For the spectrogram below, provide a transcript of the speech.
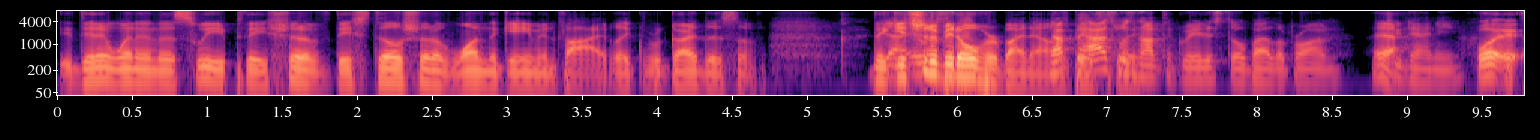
didn't win in the sweep, they should have they still should have won the game in five. Like regardless of, like Yeah, it it should have been over by now. That pass was not the greatest though by LeBron Yeah. to Danny. Well, it,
